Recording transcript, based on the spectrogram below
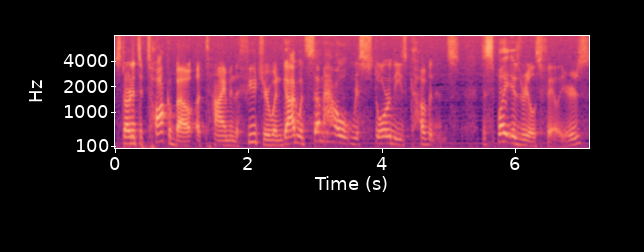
started to talk about a time in the future when God would somehow restore these covenants, despite Israel's failures.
